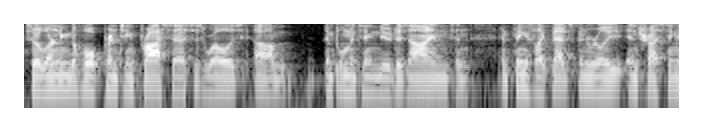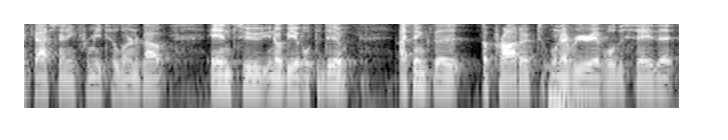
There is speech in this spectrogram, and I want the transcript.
So, learning the whole printing process as well as um, implementing new designs and, and things like that. It's been really interesting and fascinating for me to learn about and to you know be able to do. I think that a product, whenever you're able to say that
